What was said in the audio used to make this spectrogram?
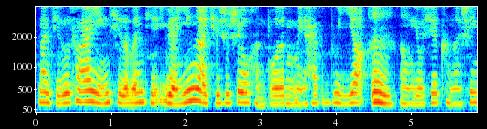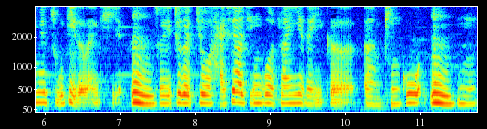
那脊柱侧弯引起的问题原因呢，其实是有很多的，每个孩子不一样。嗯嗯，有些可能是因为足底的问题。嗯，所以这个就还是要经过专业的一个嗯评估。嗯嗯，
